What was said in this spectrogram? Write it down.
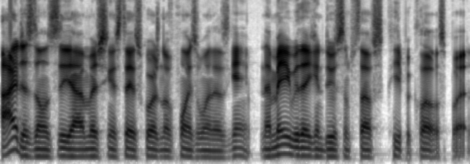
I just don't see how Michigan State scores enough points to win this game. Now maybe they can do some stuff to keep it close, but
